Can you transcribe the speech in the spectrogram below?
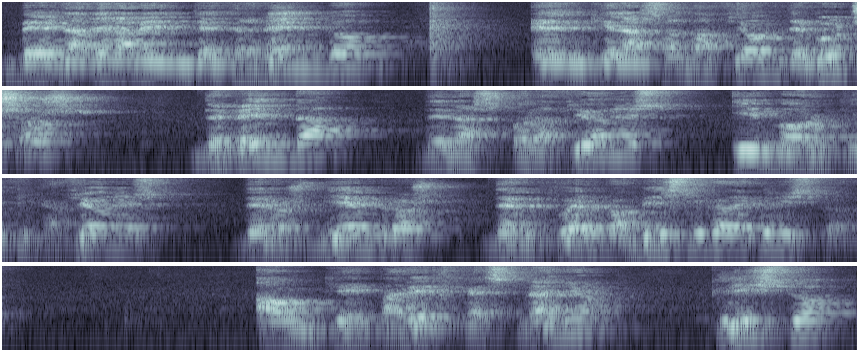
verdaderamente tremendo, el que la salvación de muchos dependa de las oraciones y mortificaciones de los miembros del cuerpo místico de Cristo aunque parezca extraño, Cristo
